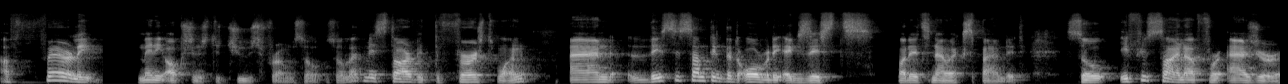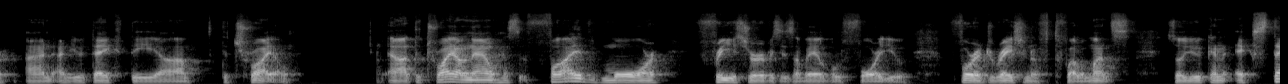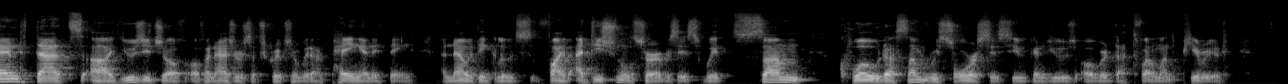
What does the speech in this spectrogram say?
a fairly many options to choose from. So, so let me start with the first one. And this is something that already exists, but it's now expanded. So if you sign up for Azure and, and you take the, uh, the trial, uh, the trial now has five more free services available for you for a duration of 12 months. So you can extend that uh, usage of, of an Azure subscription without paying anything. And now it includes five additional services with some quota, some resources you can use over that 12 month period.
